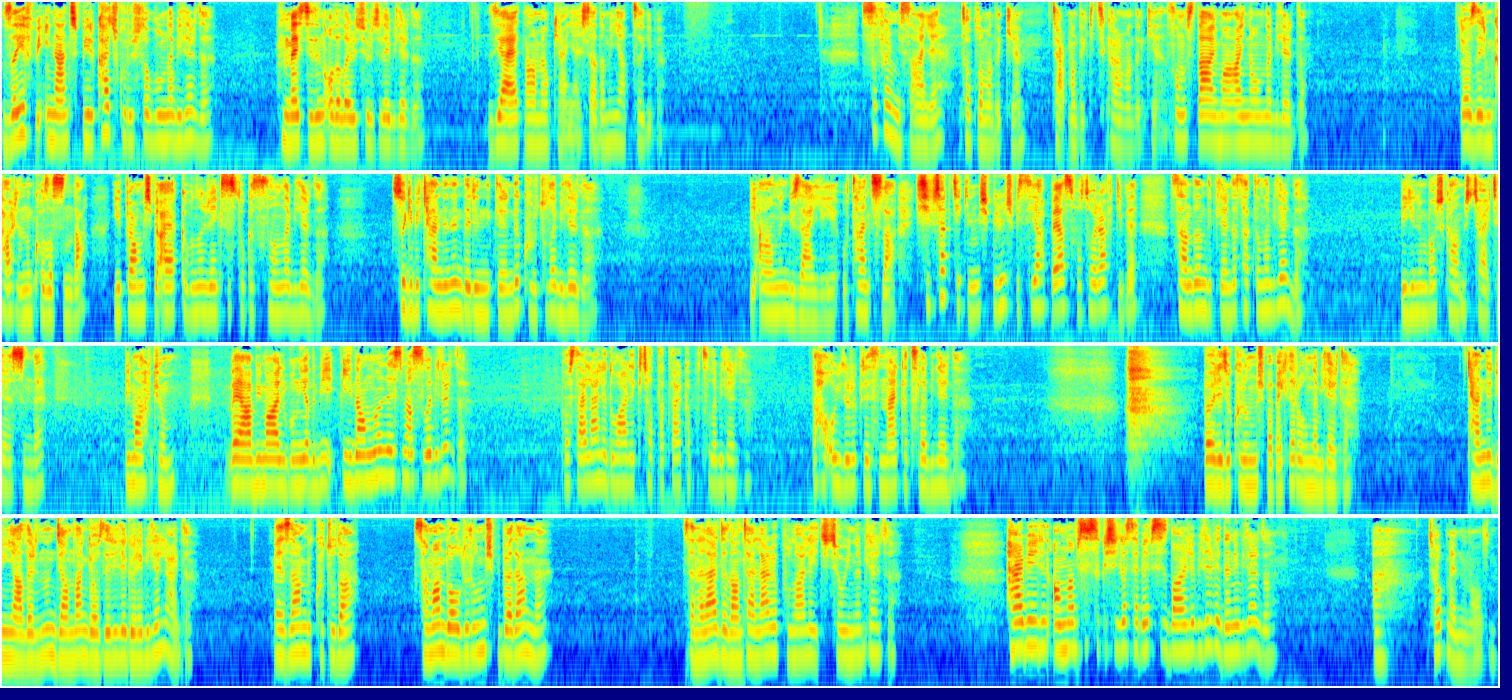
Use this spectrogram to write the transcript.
Zayıf bir inanç birkaç kuruşla bulunabilirdi. Mescidin odaları çürütülebilirdi. Ziyaretname okuyan yaşlı adamın yaptığı gibi. Sıfır misali toplamadaki, çarpmadaki, çıkarmadaki sonuç daima aynı olunabilirdi. Gözlerim kahrının kozasında, yıpranmış bir ayakkabının renksiz tokası sanılabilirdi. Su gibi kendinin derinliklerinde kurutulabilirdi. Bir anın güzelliği, utançla, şipşak çekilmiş gülünç bir siyah beyaz fotoğraf gibi sandığın diplerinde saklanabilirdi. Bir günün boş kalmış çerçevesinde bir mahkum veya bir mağlubun ya da bir idamlının resmi asılabilirdi. Posterlerle duvardaki çatlaklar kapatılabilirdi. Daha uyduruk resimler katılabilirdi. Böylece kurulmuş bebekler olunabilirdi. Kendi dünyalarının camdan gözleriyle görebilirlerdi. Bezden bir kutuda saman doldurulmuş bir bedenle senelerce danteller ve pullarla iç içe oyunabilirdi. Her bir elin anlamsız sıkışıyla sebepsiz bağırılabilir ve denebilirdi. Ah, çok memnun oldum.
